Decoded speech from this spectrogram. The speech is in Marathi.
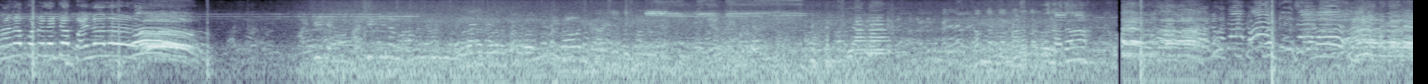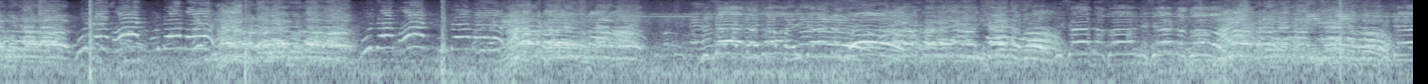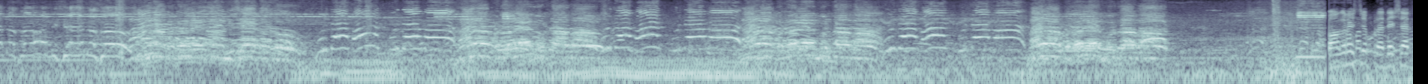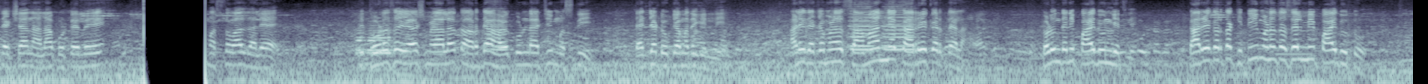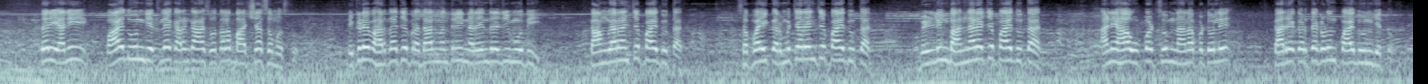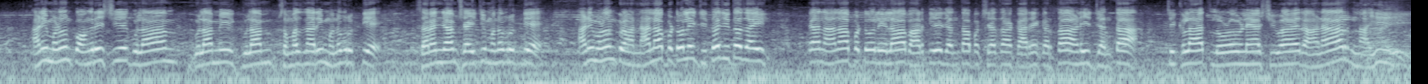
नाना पटोलेच्या बैलाला दादा काँग्रेसचे प्रदेशाध्यक्ष नाना पटोले मस्तवाल झाले आहे. की थोडंसं यश मिळालं तर अर्ध्या हळकुंडाची मस्ती त्यांच्या डोक्यामध्ये गेली. आहे आणि त्याच्यामुळं सामान्य कार्यकर्त्याला कडून त्यांनी पाय धुवून घेतले. कार्यकर्ता कितीही म्हणत असेल मी पाय धुतो. तर यांनी पाय धुवून घेतले कारण का हा स्वतःला बादशाह समजतो. इकडे भारताचे प्रधानमंत्री नरेंद्रजी मोदी कामगारांचे पाय धुतात सफाई कर्मचाऱ्यांचे पाय धुतात बिल्डिंग बांधणाऱ्याचे पाय धुतात आणि हा उपटसूम नाना पटोले कार्यकर्त्याकडून पाय धुवून घेतो. आणि म्हणून काँग्रेसची गुलाम गुलामी गुलाम समजणारी मनोवृत्ती आहे. सरंजामशाहीची मनोवृत्ती आहे. आणि म्हणून नाना पटोले जिथं जिथं जाईल त्या नाना पटोलेला भारतीय जनता पक्षाचा कार्यकर्ता आणि जनता चिखलात लोळवण्याशिवाय राहणार नाही.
